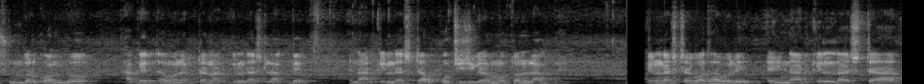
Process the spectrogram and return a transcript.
সুন্দর গন্ধ থাকে, তেমন একটা নারকেল ডাস্ট লাগবে। নারকেল ডাস্টটাও পঁচিশ গ্রাম মতন লাগবে। নারকেল ডাস্টটার কথা বলি, এই নারকেল ডাস্টটা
